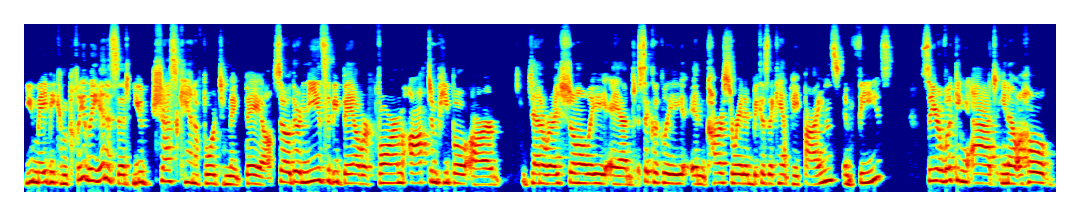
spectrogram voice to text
You may be completely innocent. You just can't afford to make bail. So there needs to be bail reform. Often people are generationally and cyclically incarcerated because they can't pay fines and fees. So you're looking at, you know, a whole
